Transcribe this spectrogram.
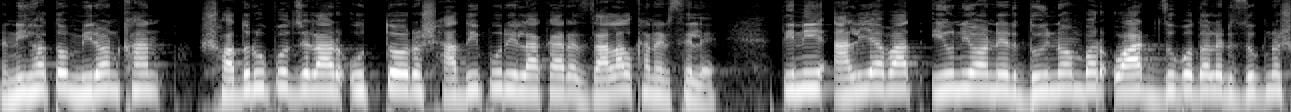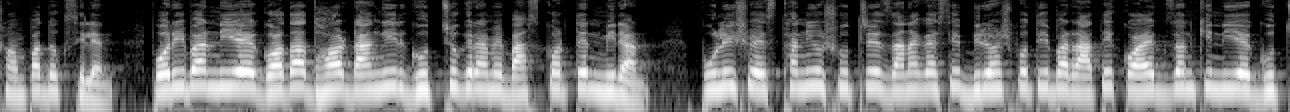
নিহত মিরন খান সদর উপজেলার উত্তর সাদিপুর এলাকার জালাল খানের ছেলে। তিনি আলিয়াবাদ ইউনিয়নের দুই নম্বর ওয়ার্ড যুবদলের যুগ্ম সম্পাদক ছিলেন। পরিবার নিয়ে গদাধর ডাঙ্গির গুচ্ছ গ্রামে বাস করতেন মিরান। পুলিশ ও স্থানীয় সূত্রে জানা গেছে, বৃহস্পতিবার রাতে কয়েকজনকে নিয়ে গুচ্ছ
